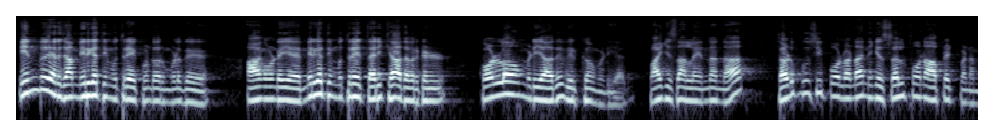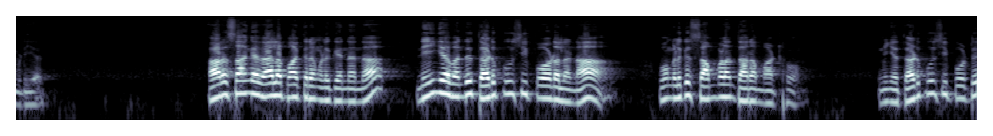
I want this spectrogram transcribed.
பின்பு என்ன மிருகத்தின் முத்திரையை கொண்டு வரும் பொழுது அவங்களுடைய மிருகத்தின் முத்திரையை தரிக்காதவர்கள் கொல்லவும் முடியாது விற்கவும் முடியாது. பாகிஸ்தானில் என்னன்னா தடுப்பூசி போடலன்னா நீங்கள் செல்போனை ஆப்ரேட் பண்ண முடியாது. அரசாங்க வேலை பார்க்குறவங்களுக்கு என்னன்னா நீங்கள் வந்து தடுப்பூசி போடலைன்னா உங்களுக்கு சம்பளம் தர மாட்டோம். நீங்கள் தடுப்பூசி போட்டு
